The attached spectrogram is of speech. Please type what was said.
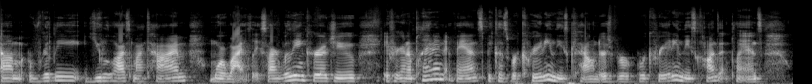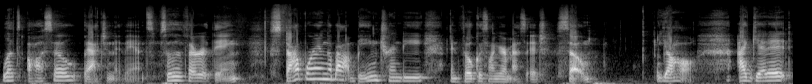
um, really utilize my time more wisely. So i really encourage you if you're going to plan in advance because we're creating these calendars we're, we're creating these content plans let's also batch in advance. So the third thing stop worrying about being trendy and focus on your message. So y'all i get it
